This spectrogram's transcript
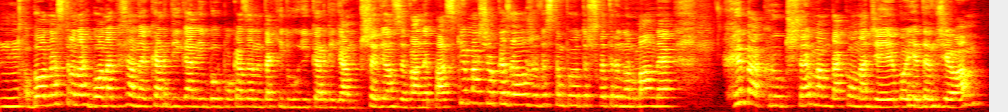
mm, bo na stronach było napisane cardigan i był pokazany taki długi cardigan przewiązywany paskiem, a się okazało, że występują też swetry normalne, chyba krótsze, mam taką nadzieję, bo jeden wzięłam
